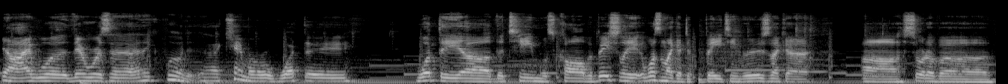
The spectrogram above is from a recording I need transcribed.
you know, I was there was a I think what I can't remember what the what the uh, the team was called, but basically it wasn't like a debate team, but it was like a uh, sort of a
